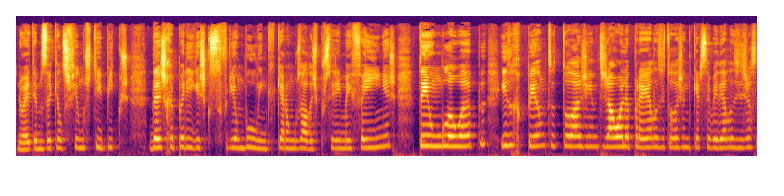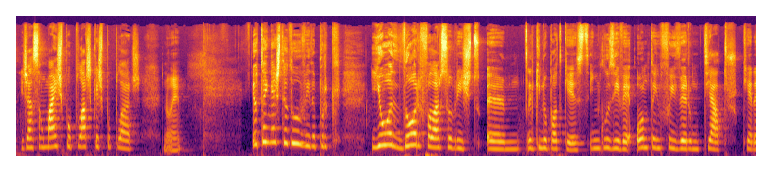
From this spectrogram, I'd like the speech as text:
não é? Temos aqueles filmes típicos das raparigas que sofriam bullying, que eram usadas por serem meio feinhas, têm um glow up e de repente toda a gente já olha para elas e toda a gente quer saber delas e já, já são mais populares que as populares, não é? Eu tenho esta dúvida porque e eu adoro falar sobre isto um, aqui no podcast. Inclusive, ontem fui ver um teatro que era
